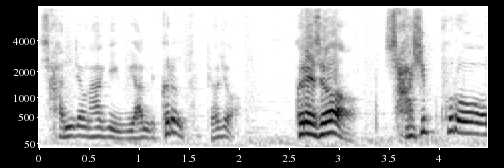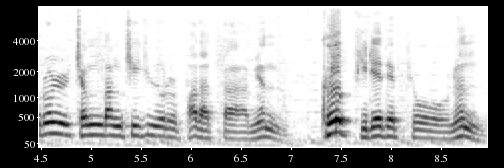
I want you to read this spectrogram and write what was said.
산정하기 위한 그런 투표죠. 그래서 40%를 정당 지지율을 받았다면 그 비례대표는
